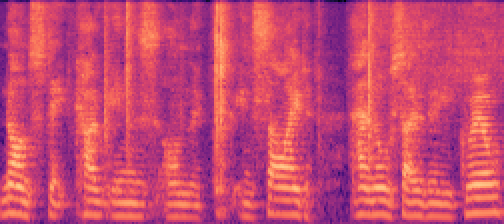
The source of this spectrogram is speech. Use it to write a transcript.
non-stick coatings on the inside and also the grill.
